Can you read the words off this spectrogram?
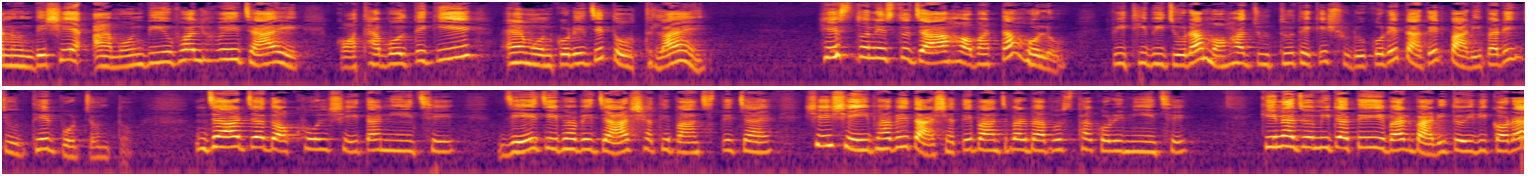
আনন্দে সে এমন বিহ্বল হয়ে যায়, কথা বলতে গিয়ে এমন করে যে তোতলায়। হেস্তনেস্ত যা হবার তা হলো। পৃথিবী জোড়া মহাযুদ্ধ থেকে শুরু করে তাদের পারিবারিক যুদ্ধের পর্যন্ত। যার যা দখল সে তা নিয়েছে। যে যেভাবে যার সাথে বাঁচতে চায়, সে সেইভাবে তার সাথে বাঁচবার ব্যবস্থা করে নিয়েছে। কেনা জমিটাতে এবার বাড়ি তৈরি করা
